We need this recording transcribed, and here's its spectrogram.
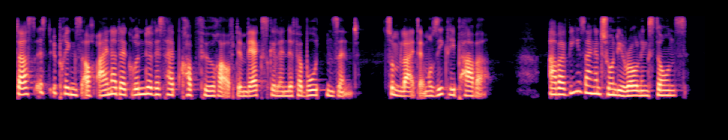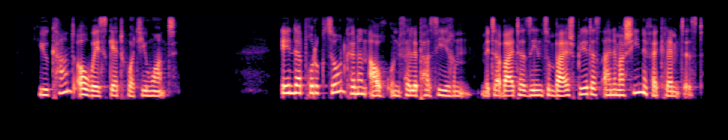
Das ist übrigens auch einer der Gründe, weshalb Kopfhörer auf dem Werksgelände verboten sind. Zum Leid der Musikliebhaber. Aber wie sangen schon die Rolling Stones? You can't always get what you want. In der Produktion können auch Unfälle passieren. Mitarbeiter sehen zum Beispiel, dass eine Maschine verklemmt ist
